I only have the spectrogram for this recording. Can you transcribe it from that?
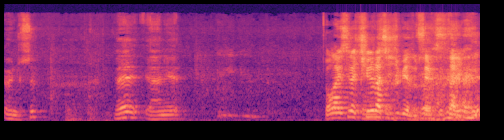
Öncüsü. Ve yani Dolayısıyla çığır açıcı bir. Senin kurtarayım.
